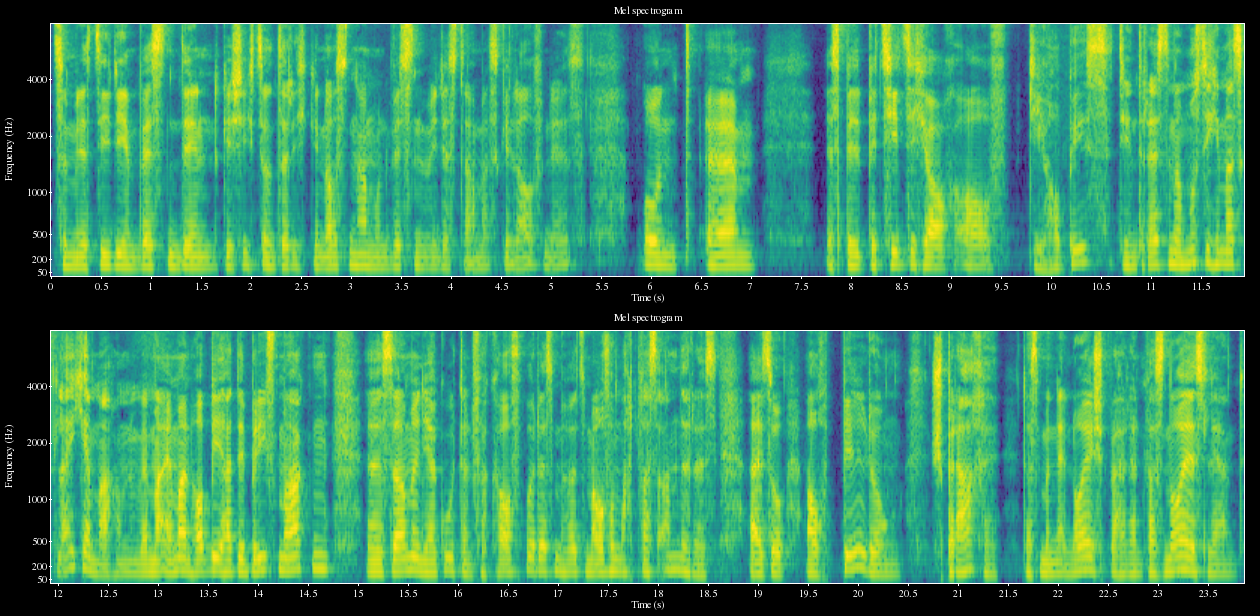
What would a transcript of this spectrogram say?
Zumindest die, die im Westen den Geschichtsunterricht genossen haben und wissen, wie das damals gelaufen ist. Und ähm, es be bezieht sich auch auf die Hobbys, die Interessen. Man muss nicht immer das Gleiche machen. Wenn man einmal ein Hobby hatte, Briefmarken äh, sammeln, ja gut, dann verkauft man das, man hört es mal auf und macht was anderes. Also auch Bildung, Sprache, dass man eine neue Sprache lernt, was Neues lernt,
